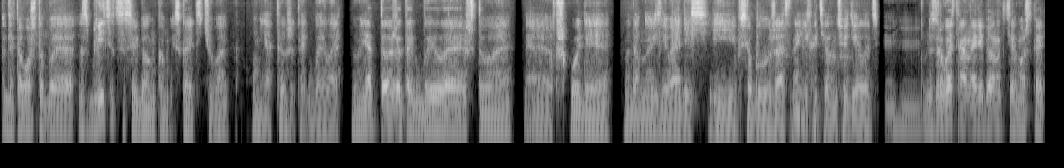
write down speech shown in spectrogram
для того, чтобы сблизиться с ребенком и сказать, чувак, у меня тоже так было. У меня тоже так было, что э, в школе надо мной издевались, и все было ужасно, я не хотел ничего делать. Мгм. Но с другой стороны, ребенок тебе может сказать,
